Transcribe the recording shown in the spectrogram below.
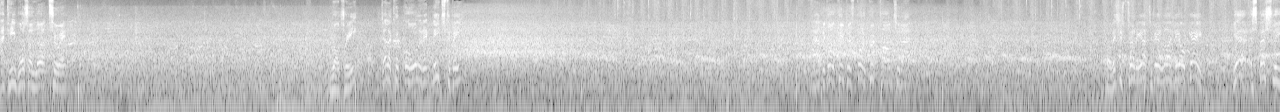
And he was alert to it. Rodri. Delicate ball, and it needs to be. Goalkeeper's got a good palm to that. Well, this is turning out to be a lively old game. Yeah, especially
